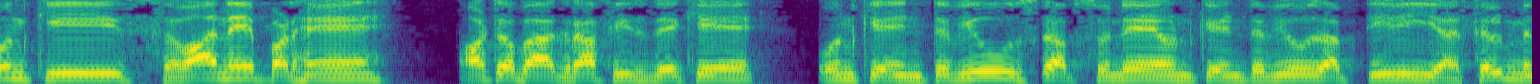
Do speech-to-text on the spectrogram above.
ان کی سوانے پڑھیں آٹوبایوگرافیز دیکھیں ان کے انٹرویوز آپ سنیں ان کے انٹرویوز آپ ٹی وی یا فلم میں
